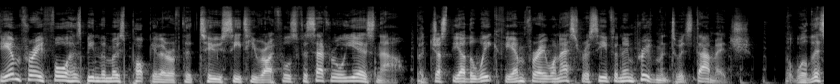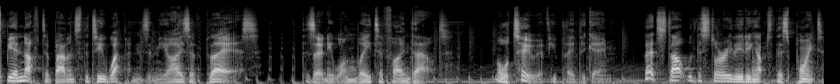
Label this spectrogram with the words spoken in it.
The M4A4 has been the most popular of the two CT rifles for several years now, but just the other week the M4A1S received an improvement to its damage. But will this be enough to balance the two weapons in the eyes of players? There's only one way to find out. Or two if you played the game. Let's start with the story leading up to this point.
